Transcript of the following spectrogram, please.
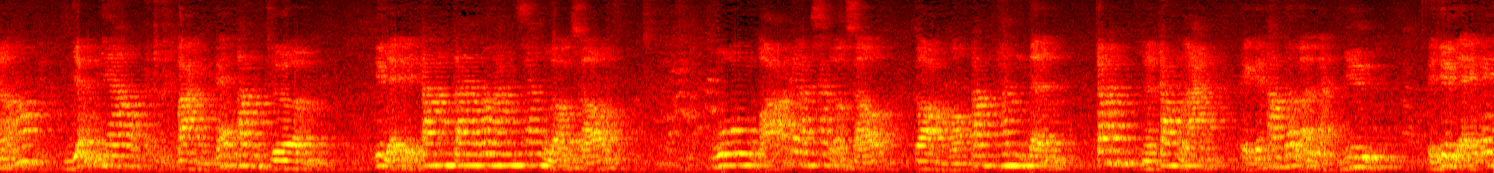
nó giống nhau bằng cái tâm thường. Như vậy thì tâm ta nó lăn sang lộn xộn. Buông bỏ cái lăn sang lộn xộn, còn một tâm thanh tịnh, trong trong lặng thì cái tâm đó gọi là như. Thì như vậy cái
